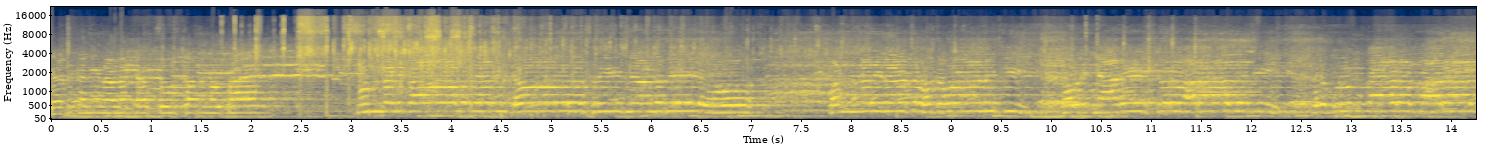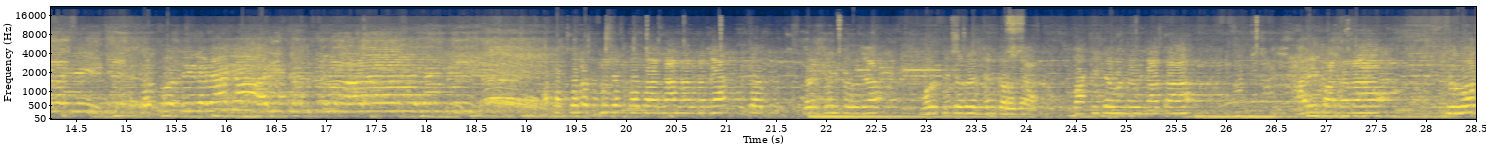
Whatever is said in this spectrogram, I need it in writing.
या ठिकाणी नानाच्या हातचं उद्घाटन होत आहे. कुंडलिकावरण श्री ज्ञानदेव. पंढरीनाथ भगवान की और ज्ञानेश्वर महाराज की श्री गुरु तुकाराम महाराज की सत्वती गणाचा हरिचंद्र महाराज की. आता कलक पूजन करता नानांना द्या दर्शन करूया. मूर्तीचं दर्शन करू द्या. बाकीच्या मंडळींना आता हरिपाठाला सुरुवात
